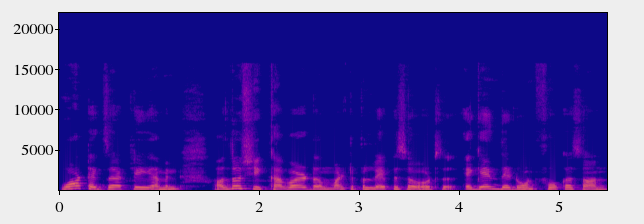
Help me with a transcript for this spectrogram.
what exactly i mean although she covered multiple episodes again they don't focus on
